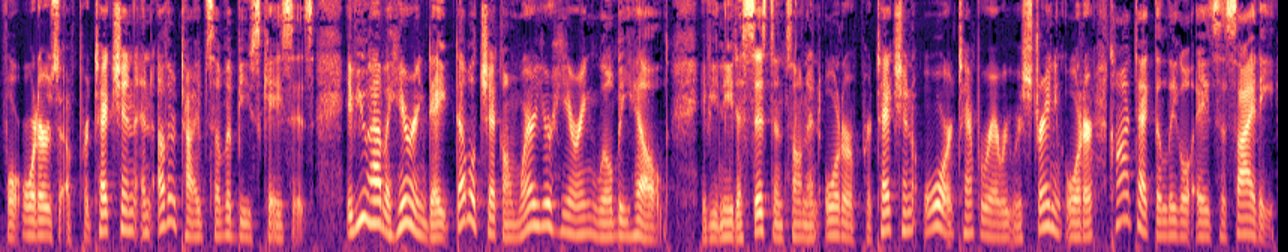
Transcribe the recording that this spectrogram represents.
for orders of protection and other types of abuse cases. If you have a hearing date, double check on where your hearing will be held. If you need assistance on an order of protection or temporary restraining order, contact the Legal Aid Society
